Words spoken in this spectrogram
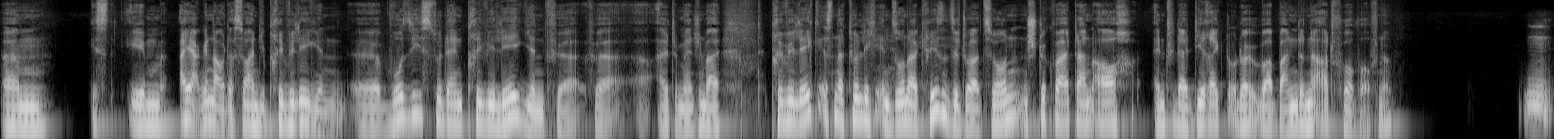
ähm, ist eben, ah ja, genau, das waren die Privilegien. Äh, wo siehst du denn Privilegien für, für äh, alte Menschen? Weil Privileg ist natürlich in so einer Krisensituation ein Stück weit dann auch entweder direkt oder über Bande eine Art Vorwurf, ne? Hm,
